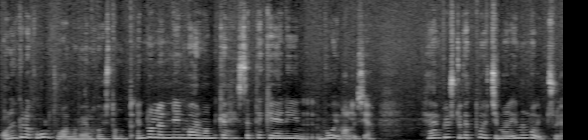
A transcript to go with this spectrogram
Olen kyllä kuullut voimavelhoista, mutta en ole niin varma, mikä heistä tekee niin voimallisia. Hän pystyvät toitsimaan ilman loitsuja.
